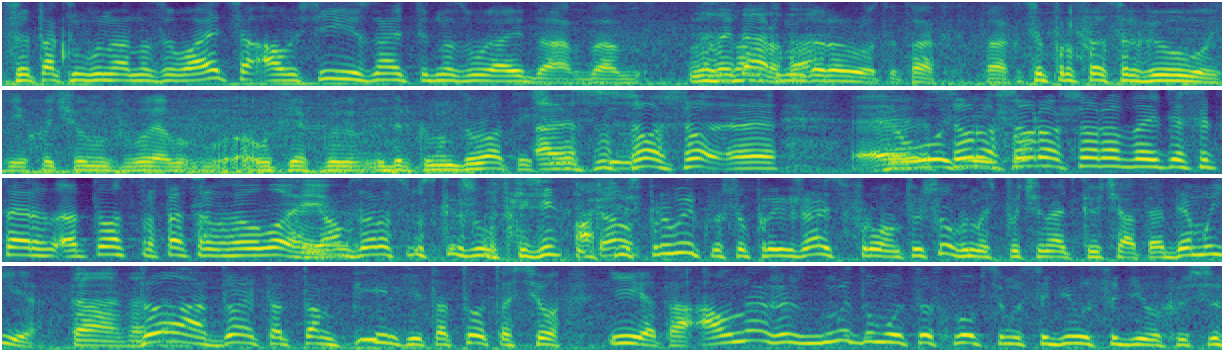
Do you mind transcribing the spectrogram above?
Це так вона називається, але всі її знають під назвою Айдар. Да. Ви з Айдару, так? роти, так, так. Це професор геології, хочу ви- от як ви відрекомендувати. А що, що, що, е, е, Геологію, що, ро- що? що, ро- що робить офіцер з АТО з професором А геології? я вам зараз розкажу. Скажіть, а цікаво. всі ж привикли, що приїжджають з фронту, і що вони починають кричати, а де моє? Так, так, да, да, та, там пільги, та то, та сьо, і це. А у нас же, ж, ми думали, це з хлопцями сиділи, сиділи, хоч ж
